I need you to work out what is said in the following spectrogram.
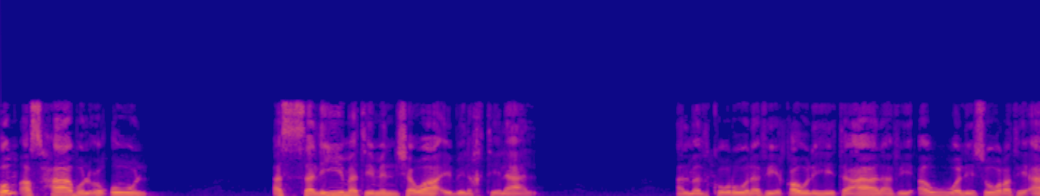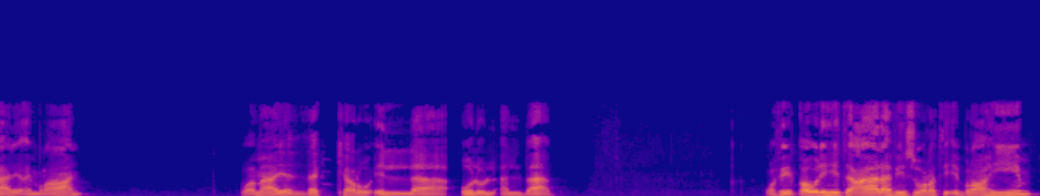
هم أصحاب العقول السليمة من شوائب الاختلال. المذكورون في قوله تعالى في أول سورة آل عمران وما يذكر إلا أولو الألباب وفي قوله تعالى في سورة إبراهيم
